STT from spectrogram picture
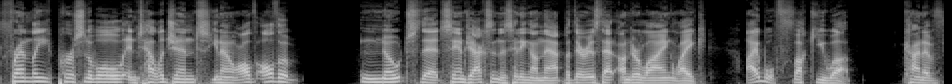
friendly, personable, intelligent. You know, all all the notes that Sam Jackson is hitting on that, but there is that underlying like I will fuck you up kind of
